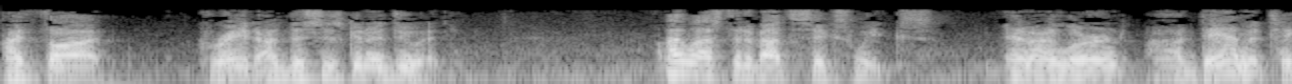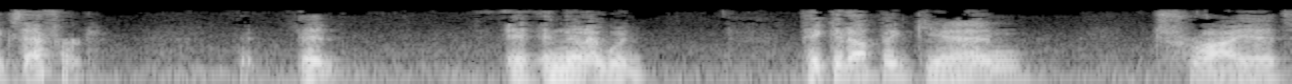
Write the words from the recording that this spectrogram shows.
I thought, great, I, this is going to do it. I lasted about six weeks, and I learned, oh, damn, it takes effort. It, it, and then I would pick it up again, try it.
